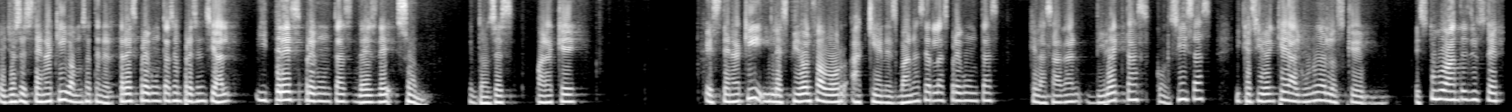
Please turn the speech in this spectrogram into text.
ellos estén aquí vamos a tener tres preguntas en presencial y tres preguntas desde Zoom. Entonces, para que estén aquí y les pido el favor a quienes van a hacer las preguntas que las hagan directas, concisas y que si ven que alguno de los que estuvo antes de usted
